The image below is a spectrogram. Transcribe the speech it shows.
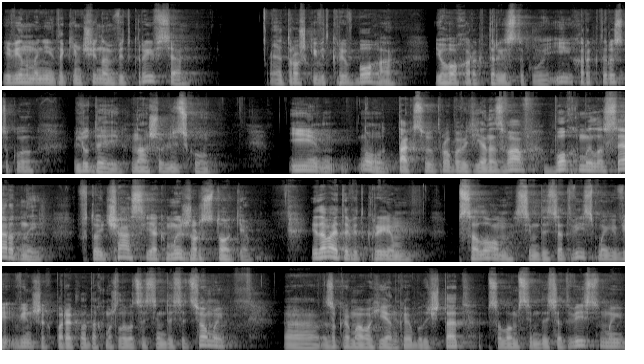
і він мені таким чином відкрився, е, трошки відкрив Бога, його характеристику, і характеристику людей, нашу людську. І ну, так свою проповідь я назвав Бог милосердний в той час, як ми жорстокі. І давайте відкриємо Псалом 78, в інших перекладах, можливо, це 77. Е, Зокрема, Вагієнка я буду читати Псалом 78, е,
